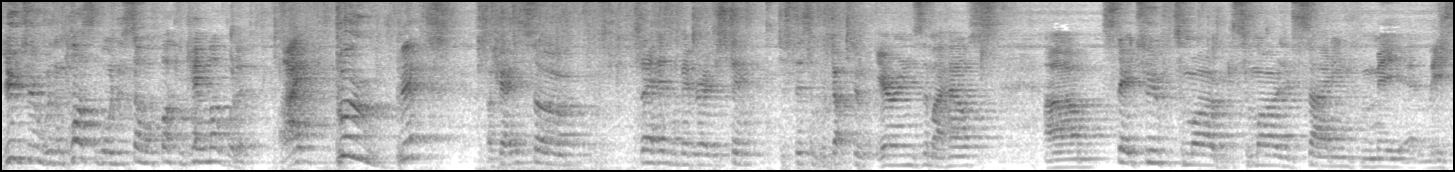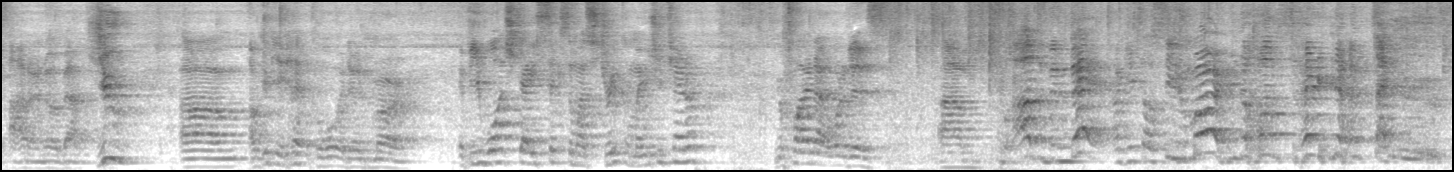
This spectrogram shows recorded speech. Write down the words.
YouTube was impossible until someone fucking came up with it, alright? Boom, bitch! Okay, so today hasn't been very interesting. Just did some productive errands in my house. Um, stay tuned for tomorrow because tomorrow is exciting for me, at least I don't know about you. Um, I'll give you a hint for what we're doing tomorrow. If you watch day six of my streak on my YouTube channel, you'll find out what it is. Um, other than that, I guess I'll see you tomorrow. You know I'm? You know what I'm saying?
